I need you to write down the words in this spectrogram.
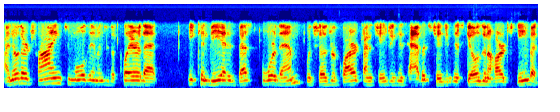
I know they're trying to mold him into the player that he can be at his best for them, which does require kind of changing his habits, changing his skills in a hard scheme. But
